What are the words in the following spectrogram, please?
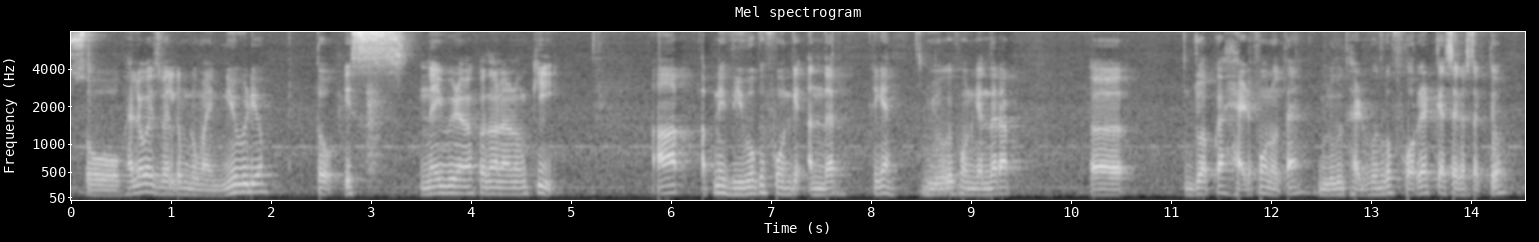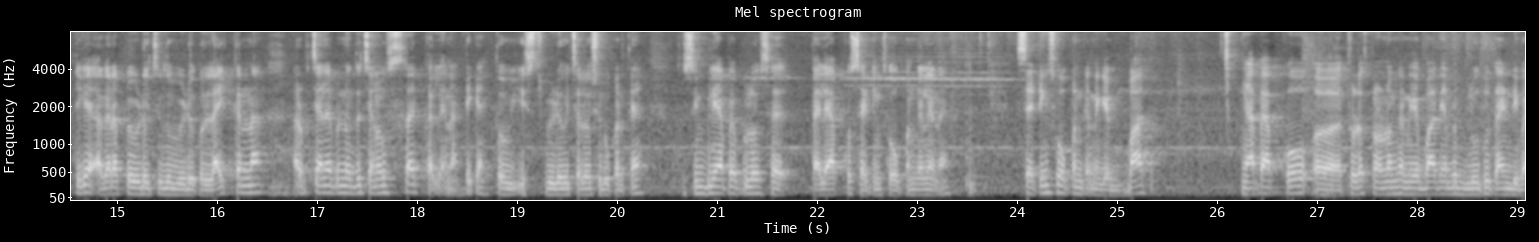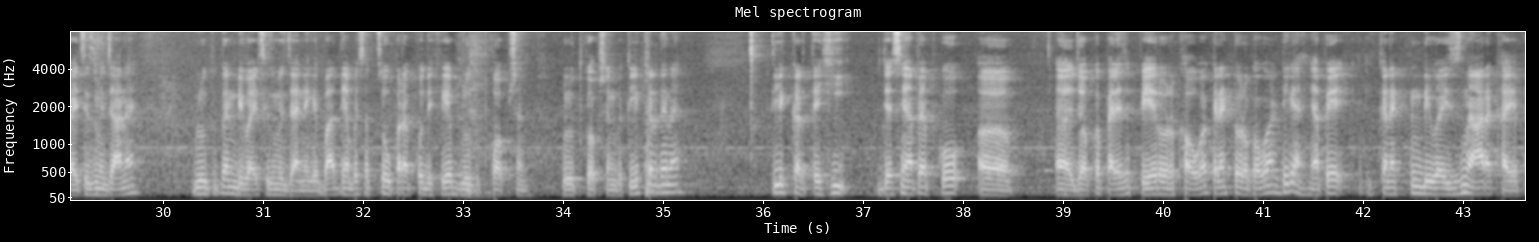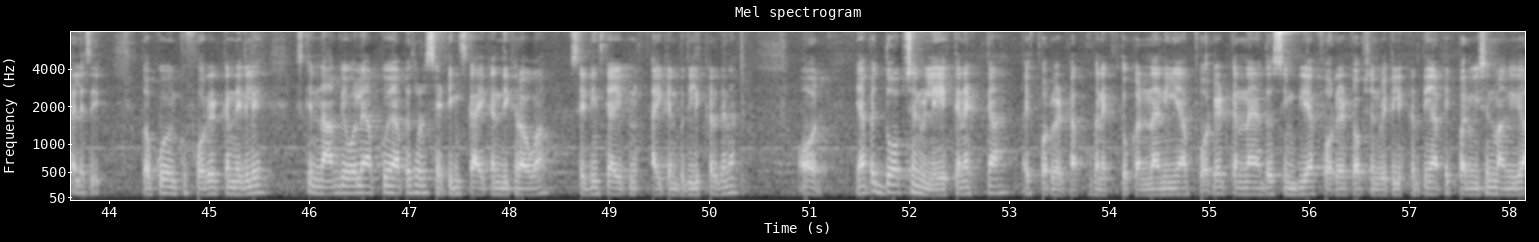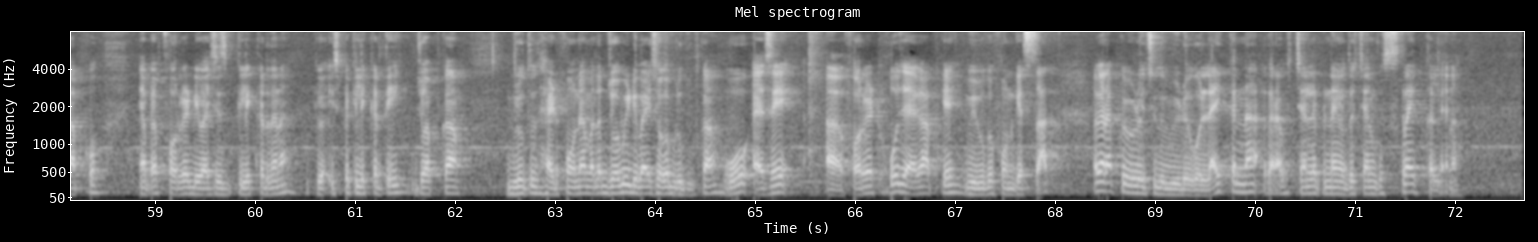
So hello guys welcome to my new video तो इस नई वीडियो में बताने वाला हूँ कि आप अपने वीवो के फ़ोन के अंदर ठीक है? वीवो के फ़ोन के अंदर आप अ, जो आपका हेडफोन होता है ब्लूटूथ हेडफोन को फॉरगेट कैसे कर सकते हो ठीक है? अगर आपको वीडियो चाहिए तो वीडियो को लाइक करना और चैनल पर नहीं तो चैनल को सब्सक्राइब कर लेना ठीक है? तो इस वीडियो को चलो शुरू करते हैं। तो सिंपली यहाँ पे आप लोग पहले आपको सेटिंग्स को ओपन कर लेना है। सेटिंग्स को ओपन करने के बाद यहाँ पे आपको थोड़ा स्क्रॉल डाउन करने के बाद यहाँ पे ब्लूटूथ एंड डिवाइसेस में जाना है। ब्लूटूथ एंड डिवाइसेस में जाने के बाद यहाँ पे सबसे ऊपर आपको दिखेगा ब्लूटूथ का ऑप्शन ब्लूटूथ के ऑप्शन पे क्लिक कर देना है। क्लिक करते ही, जैसे यहाँ पे आपको जो आपका पहले से पेयर हो रखा होगा कनेक्ट हो रखा होगा, ठीक है? यहाँ पे कनेक्टिंग डिवाइसेस में आ रखा है पहले से तो आपको इनको फॉरवर्ड करने के लिए, इसके नाम के बोले आपको? यहाँ पे थोड़ा सेटिंग्स का आइकन दिख रहा होगा। सेटिंग्स के आइकन पर क्लिक कर देना। और यहाँ पे दो ऑप्शन मिलेंगे कनेक्ट का, एक फॉरवर्ड का। आपको कनेक्ट तो करना नहीं है, आप फॉरवर्ड करना है तो सिंपली आप फॉरवर्ड का ऑप्शन पे क्लिक करते हैं। यहाँ पे एक परमिशन मांगेगा आपको, यहाँ पे आप फॉरवर्ड डिवाइसेस क्लिक कर देना। इस पर क्लिक करते ही जो आपका ब्लूटूथ हेडफोन है मतलब जो भी डिवाइस होगा ब्लूटूथ का, वो ऐसे फॉरवर्ड हो जाएगा आपके वीवो के फ़ोन के साथ। अगर आपको वीडियो चाहिए तो वीडियो को लाइक करना। अगर आप चैनल पर नए हो तो चैनल को सब्सक्राइब कर लेना।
